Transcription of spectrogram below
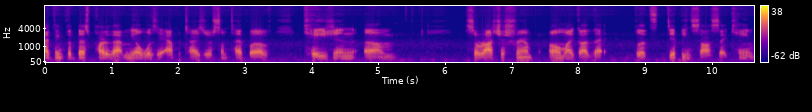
I think the best part of that meal was the appetizer, some type of Cajun um, sriracha shrimp. Oh my god, that the dipping sauce that came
